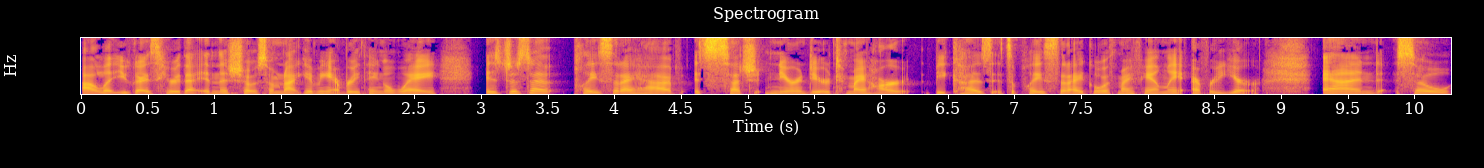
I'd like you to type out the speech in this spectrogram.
I'll let you guys hear that in the show, so I'm not giving everything away. Is just a place that I have. It's such near and dear to my heart because it's a place that I go with my family every year, and so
